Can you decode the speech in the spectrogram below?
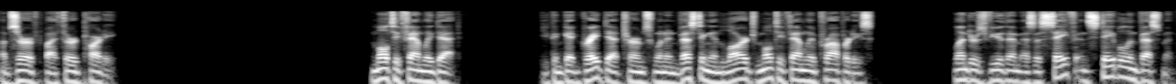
observed by third party. Multifamily debt. You can get great debt terms when investing in large multifamily properties. Lenders view them as a safe and stable investment.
